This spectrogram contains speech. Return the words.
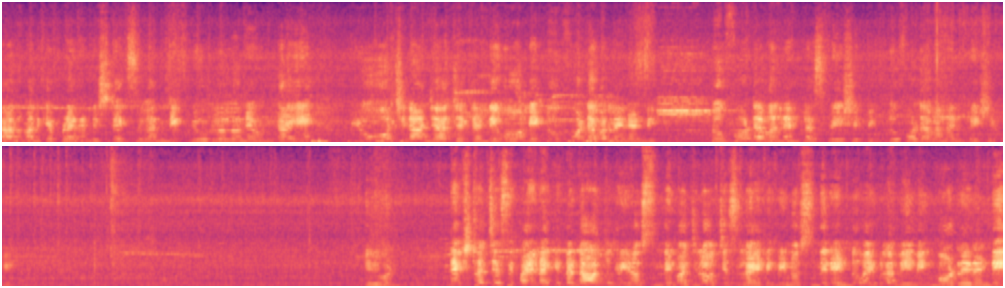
కాదు మనకి ఎప్పుడైనా మిస్టేక్స్ ఇవన్నీ ప్యూర్లలోనే ఉంటాయి. ప్యూర్ చినాన్ జార్జెట్ అండి. Only two four double nine అండి. Two four double nine plus free shipping. Two four double nine free shipping. ఇదిగోండి. నెక్స్ట్ వచ్చేసి పైన కింద డార్క్ గ్రీన్ వస్తుంది. మధ్యలో వచ్చేసి లైట్ గ్రీన్ వస్తుంది. రెండు వైపులా వీవింగ్ బోర్డర్ అండి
